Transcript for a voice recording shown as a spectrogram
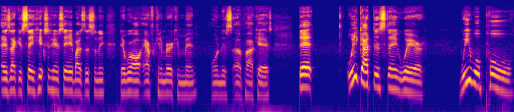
as I can say, here, sit here and say, everybody's listening, that we're all African American men on this uh, podcast, that we got this thing where we will pull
